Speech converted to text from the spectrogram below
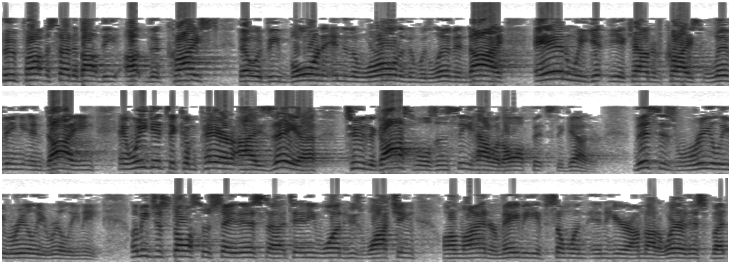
who prophesied about the, uh, the Christ that would be born into the world and that would live and die, and we get the account of Christ living and dying, and we get to compare Isaiah to the Gospels and see how it all fits together. This is really, really, really neat. Let me just also say this uh, to anyone who's watching online, or maybe if someone in here, I'm not aware of this, but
